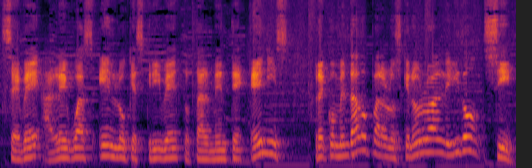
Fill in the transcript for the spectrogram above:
se ve a leguas en lo que escribe totalmente Ennis. ¿Recomendado para los que no lo han leído? Sí.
